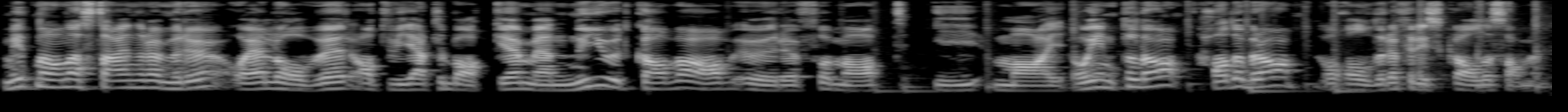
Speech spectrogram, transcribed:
Mitt navn er Stein Rømmerud, og jeg lover at vi er tilbake med en ny utgave av Øre for mat i mai. Og inntil da, ha det bra, og hold dere friske alle sammen.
